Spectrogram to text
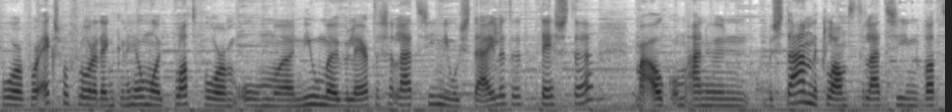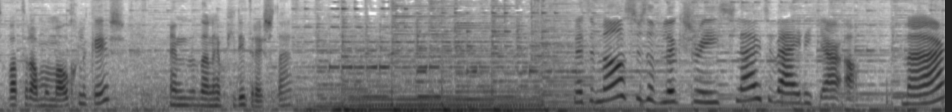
voor, voor Expo Flora denk ik een heel mooi platform om uh, nieuw meubilair te laten zien, nieuwe stijlen te testen. Maar ook om aan hun bestaande klanten te laten zien wat, wat er allemaal mogelijk is. En dan heb je dit resultaat. Met de Masters of Luxury sluiten wij dit jaar af. Maar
